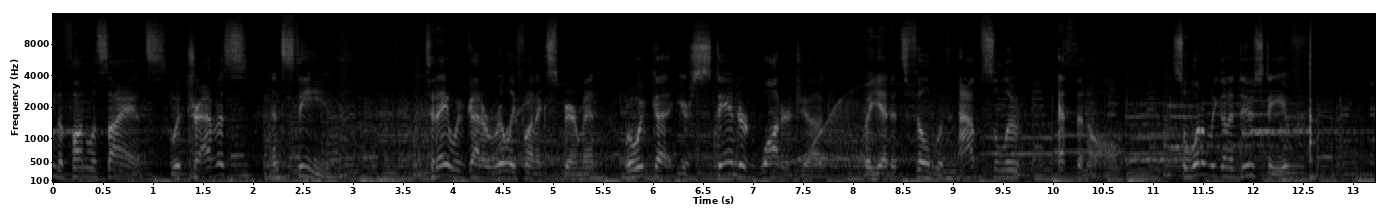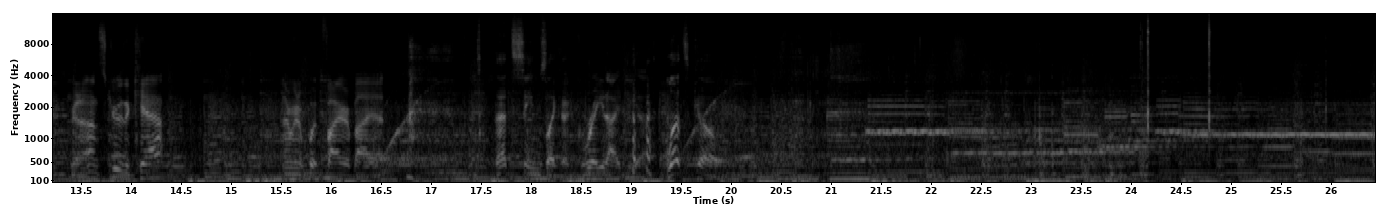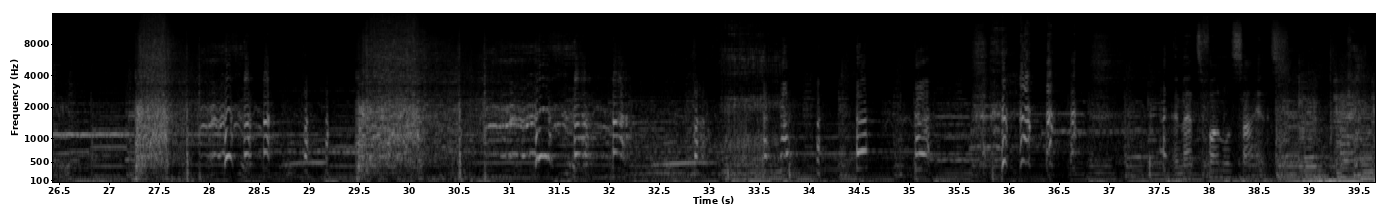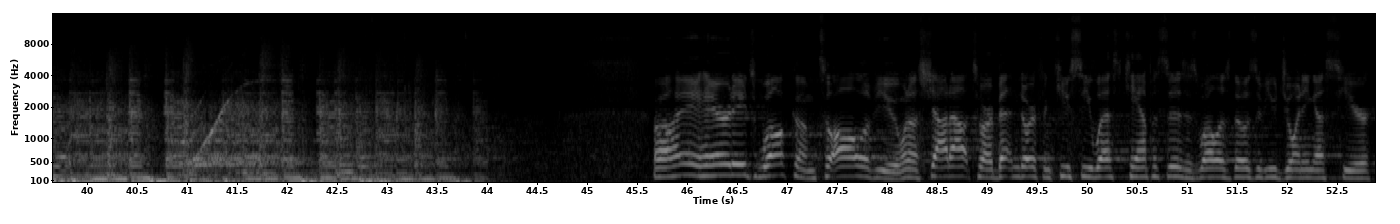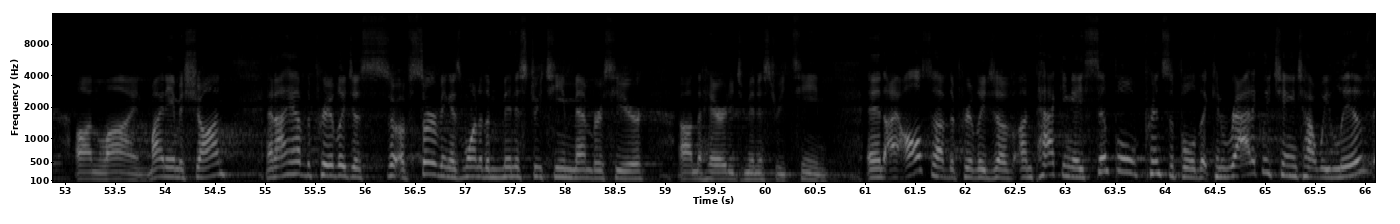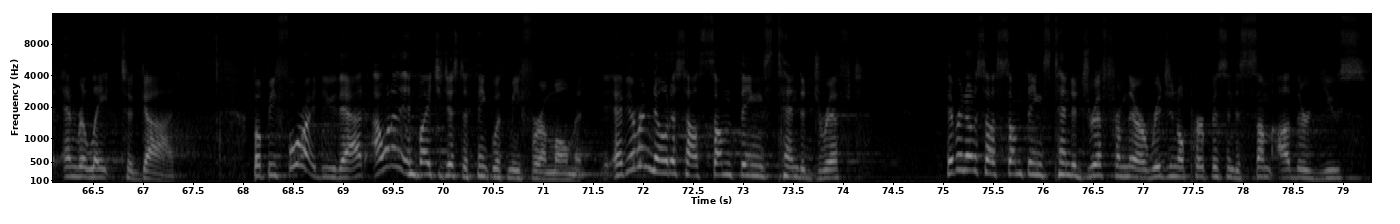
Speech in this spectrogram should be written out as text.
Welcome to Fun with Science with Travis and Steve. Today we've got a really fun experiment where we've got your standard water jug, but yet it's filled with absolute ethanol. So what are we gonna do, Steve? We're gonna unscrew the cap, and we're gonna put fire by it. That seems like a great idea. Let's go. Welcome to all of you. I want to shout out to our Bettendorf and QC West campuses, as well as those of you joining us here online. My name is Sean, and I have the privilege of, serving as one of the ministry team members here on the Heritage Ministry team. And I also have the privilege of unpacking a simple principle that can radically change how we live and relate to God. But before I do that, I want to invite you just to think with me for a moment. Have you ever noticed how some things tend to drift? You ever notice how some things tend to drift from their original purpose into some other use?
